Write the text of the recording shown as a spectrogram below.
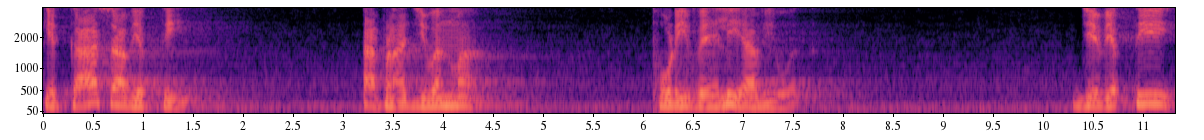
કે કાશ આ વ્યક્તિ આપણા જીવનમાં થોડી વહેલી આવી હોત. જે વ્યક્તિ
